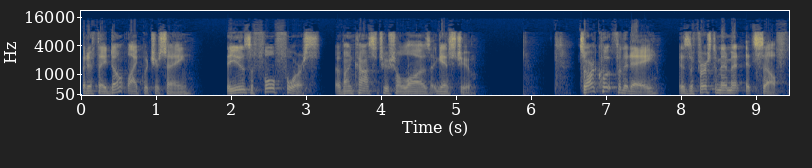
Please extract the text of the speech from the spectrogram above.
But if they don't like what you're saying, they use the full force of unconstitutional laws against you. So our quote for the day is the First Amendment itself.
